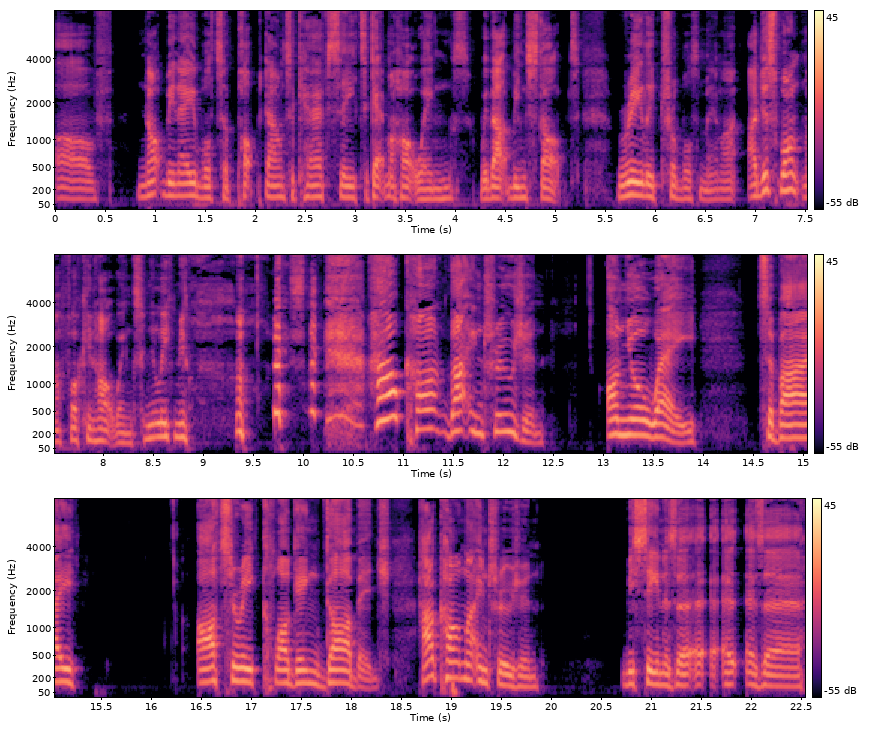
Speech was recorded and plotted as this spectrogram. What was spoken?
of not being able to pop down to KFC to get my hot wings without being stopped really troubles me. Like, I just want my fucking hot wings. Can you leave me How can't that intrusion on your way to buy artery clogging garbage? How can't that intrusion be seen as a, a- as a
